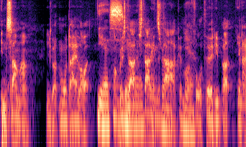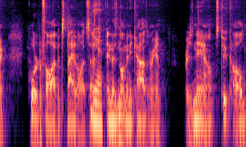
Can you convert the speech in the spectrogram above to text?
in summer, you've got more daylight. Yes, like we're start, yeah, starting in the right, dark at yeah. like four thirty, but you know, quarter to five it's daylight. So Yeah. and there's not many cars around. Whereas now it's too cold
